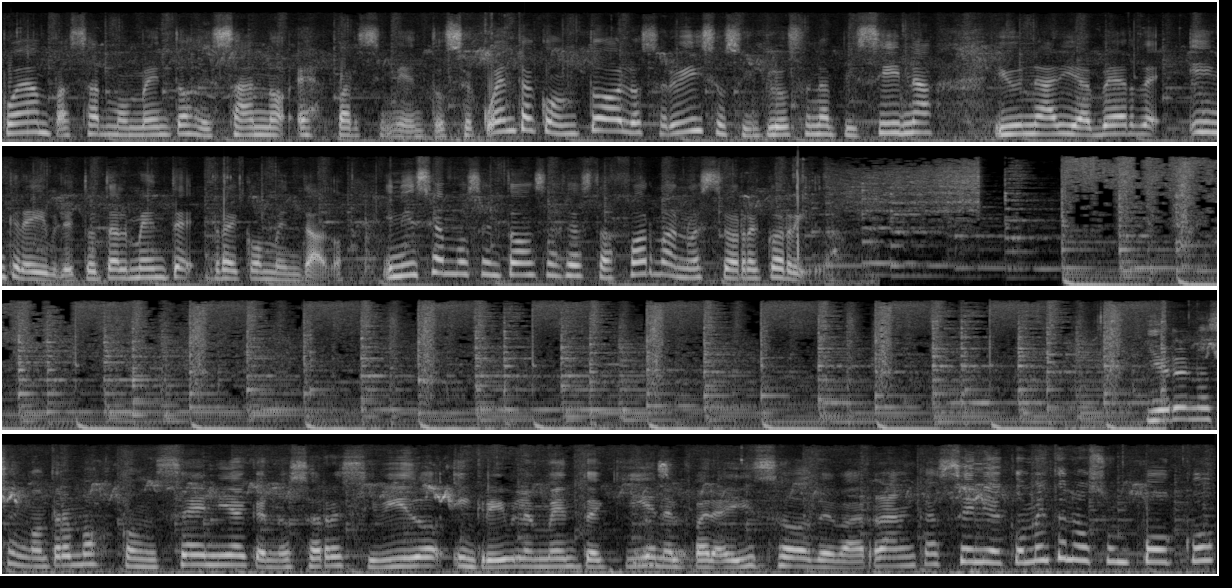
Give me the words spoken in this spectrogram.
puedan pasar momentos de sano esparcimiento. Se cuenta con todos los servicios, incluso una piscina y un área verde increíble, totalmente recomendado. Iniciamos entonces de esta forma nuestro recorrido. Y ahora nos encontramos con Senia que nos ha recibido increíblemente aquí en el paraíso de Barranca. Senia, coméntanos un poco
